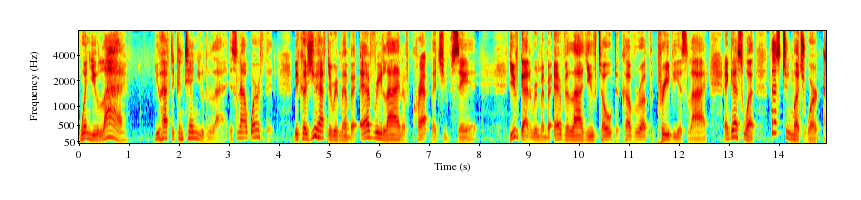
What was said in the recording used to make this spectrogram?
When you lie, you have to continue to lie. It's not worth it because you have to remember every line of crap that you've said. You've got to remember every lie you've told to cover up the previous lie. And guess what? That's too much work.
